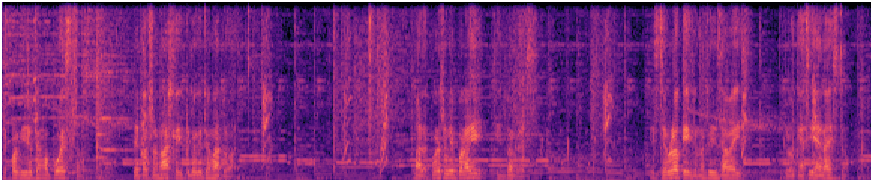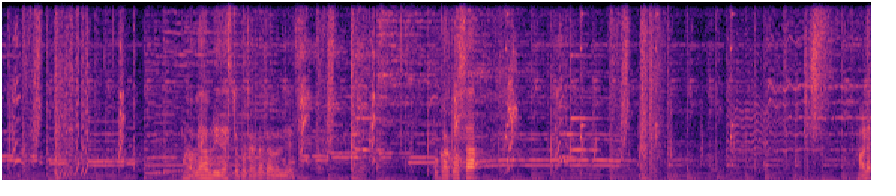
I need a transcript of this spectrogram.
Es porque yo tengo puesto de personaje y creo que tengo a Toad. Vale, puedo subir por ahí y entonces... Este bloque, que no sé si sabéis, que lo que hacía era esto. Bueno, voy a abrir esto por si acaso, ¿ves? Poca cosa. Vale,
